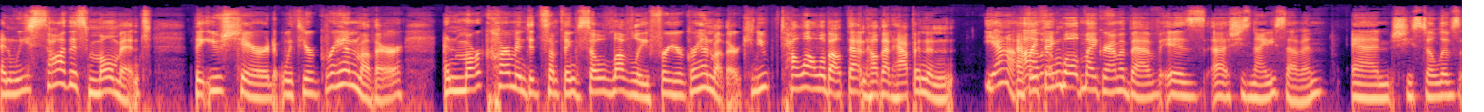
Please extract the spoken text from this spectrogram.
and we saw this moment that you shared with your grandmother. And Mark Harmon did something so lovely for your grandmother. Can you tell all about that and how that happened? And Yeah, everything. uh, well, my grandma Bev is uh, she's 97 and she still lives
